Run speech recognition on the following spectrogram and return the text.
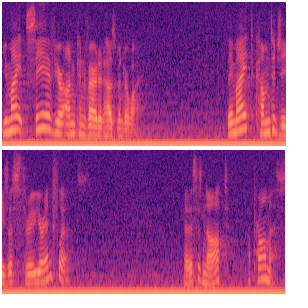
you might save your unconverted husband or wife. They might come to Jesus through your influence. Now, this is not a promise,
